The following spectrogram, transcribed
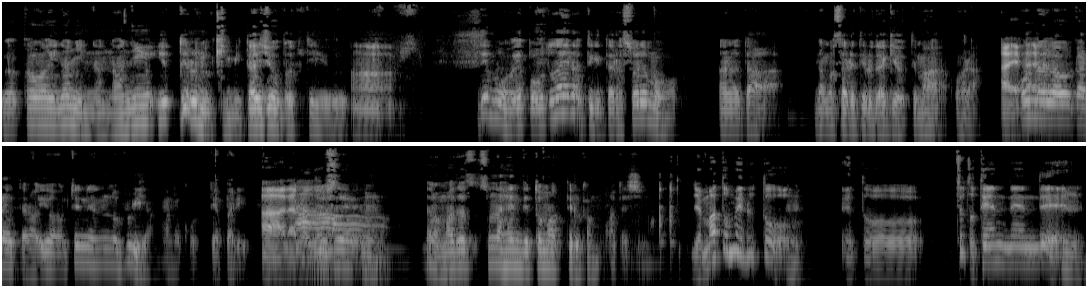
が可愛いのにな何言ってるの君大丈夫っていう。あでもやっぱ大人になってきたらそれもあなた騙されてるだけよってまあほら。はいはい、はい、女側から言ったらいや天然の不利やんあの子ってやっぱり。ああなるほど。女性あーうん。だからまだその辺で止まってるかも私も、じゃあまとめると、うん。えっとちょっと天然で、うん。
